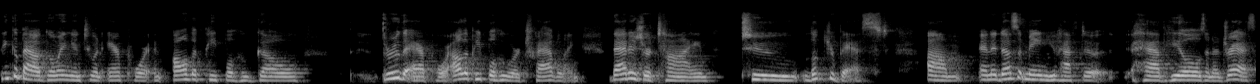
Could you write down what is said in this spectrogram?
Think about going into an airport and all the people who go through the airport, all the people who are traveling. That is your time to look your best um, and it doesn't mean you have to have heels and a dress.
